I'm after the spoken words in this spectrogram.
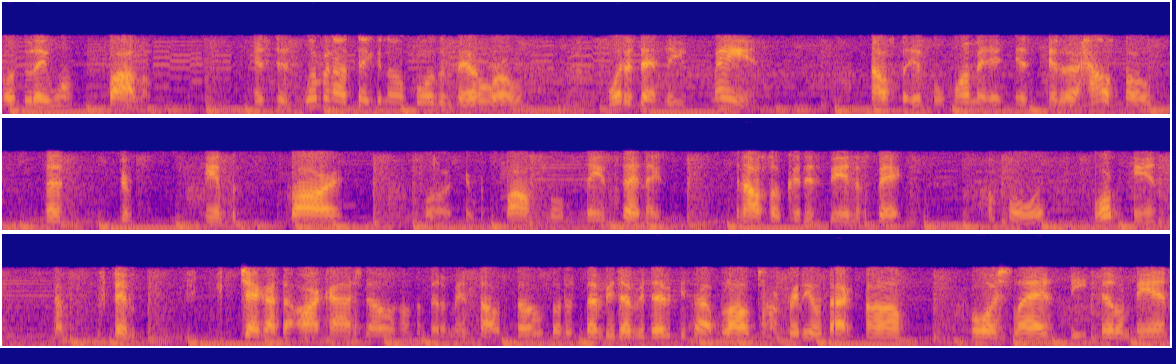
or do they want to follow? And since women are taking on more of the male role, what does that leave man? And also, if a woman is in a household, does being bizarre or irresponsible, things of that nature. And also, could this be an effect on board or men check out the archive shows on the Middleman Talk Show. Go to www.blogtalkradio.com forward slash The Middlemen.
